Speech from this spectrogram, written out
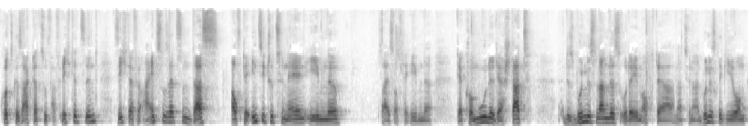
kurz gesagt dazu verpflichtet sind, sich dafür einzusetzen, dass auf der institutionellen Ebene, sei es auf der Ebene der Kommune, der Stadt, des Bundeslandes oder eben auch der nationalen Bundesregierung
